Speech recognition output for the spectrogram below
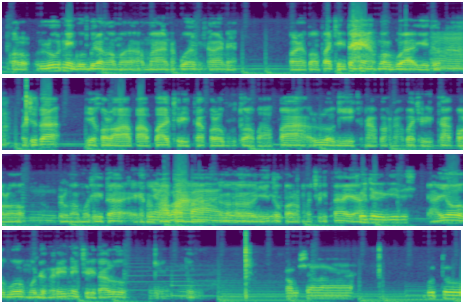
kalau lu nih gue bilang sama, sama anak gue misalkan ya kalau ada apa-apa cerita ya sama gue gitu Ah, maksudnya ya kalau apa-apa cerita kalau butuh apa-apa lu lagi kenapa-kenapa cerita kalau hmm. lu nggak mau cerita ya Ya, nggak apa-apa iya, iya, gitu kalau mau cerita ya Gue juga gitu sih. ayo gue mau dengerin nih cerita lu gitu Kalau misalnya butuh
